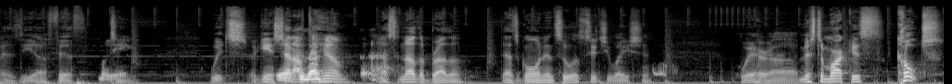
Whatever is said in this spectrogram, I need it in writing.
as the uh, fifth yeah. team. Which again, Yeah, shout out to I- him. That's another brother that's going into a situation where uh, Mr. Marcus, Coach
